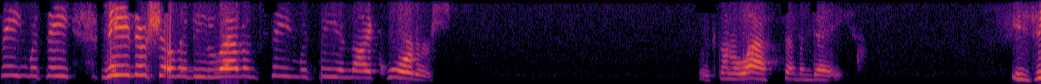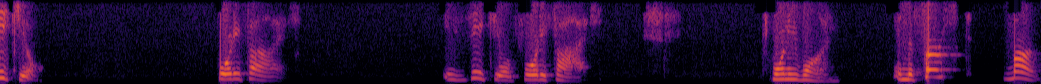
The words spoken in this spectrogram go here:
seen with thee, neither shall there be leaven seen with thee in thy quarters. So it's going to last seven days. Ezekiel 45. Ezekiel 45. 21. In the first month,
